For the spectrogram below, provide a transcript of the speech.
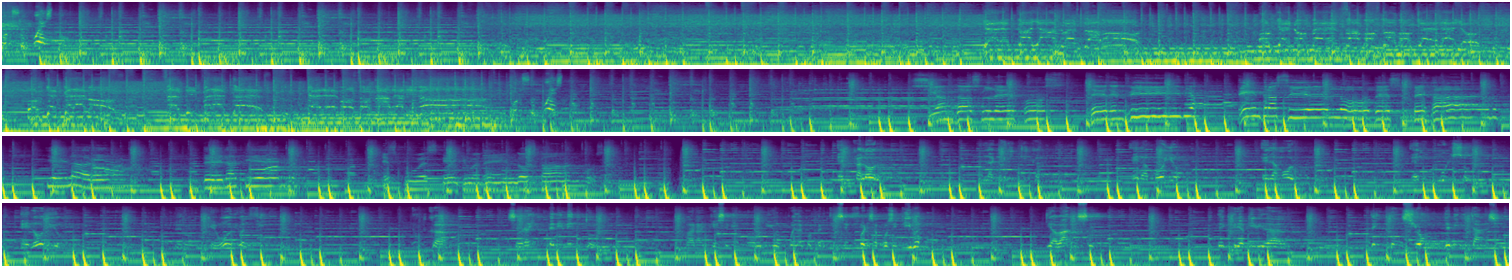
Por supuesto. Despejado y el aroma de la tierra. Después que llueve en los campos, el calor, de avance, de creatividad, de intención, de militancia.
